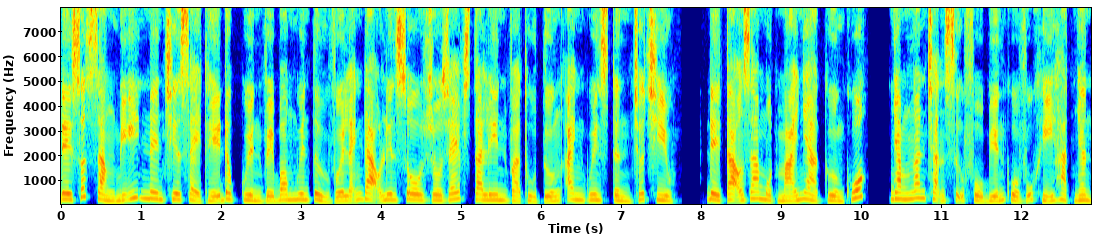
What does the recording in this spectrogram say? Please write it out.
đề xuất rằng Mỹ nên chia sẻ thế độc quyền về bom nguyên tử với lãnh đạo Liên Xô Joseph Stalin và Thủ tướng Anh Winston Churchill, để tạo ra một mái nhà cường quốc nhằm ngăn chặn sự phổ biến của vũ khí hạt nhân.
